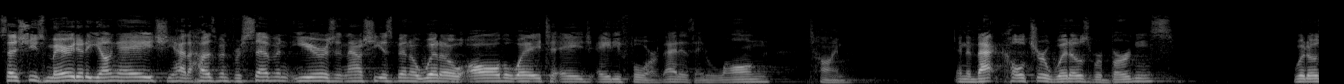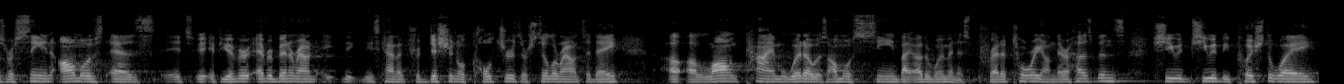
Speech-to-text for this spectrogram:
Says she's married at a young age. She had a husband for seven years and now she has been a widow all the way to age 84. That is a long time. And in that culture, widows were burdens. Widows were seen almost as, if you've ever, ever been around these kind of traditional cultures, they're still around today. A, a long time widow is almost seen by other women as predatory on their husbands. She would, she would be pushed away.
